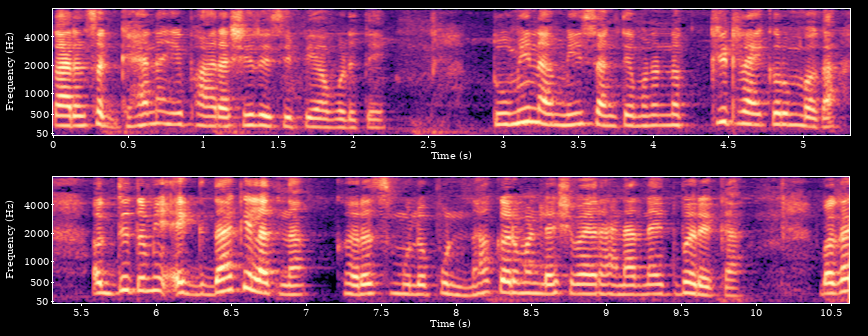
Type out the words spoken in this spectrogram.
कारण सगळ्यांना ही फार अशी रेसिपी आवडते. तुम्ही ना मी सांगते म्हणून नक्की ट्राय करून बघा. अगदी तुम्ही एकदा केलात ना खरंच मुलं पुन्हा कर म्हणल्याशिवाय राहणार नाहीत बरं का? बघा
